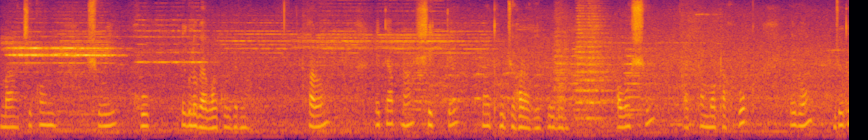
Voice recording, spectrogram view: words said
বা চিকন সুই, হুক এগুলো ব্যবহার করবেন না। কারণ, এতে আপনার শিখতে বা ধৈর্য হারা হয়ে পড়বেন অবশ্যই একটা মোটা হুক এবং যদি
